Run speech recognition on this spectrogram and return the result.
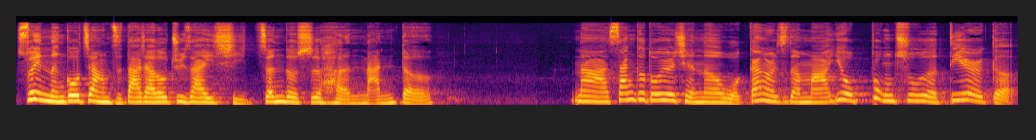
所以能够这样子大家都聚在一起，真的是很难得。那三个多月前呢，我干儿子的妈又蹦出了第二个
